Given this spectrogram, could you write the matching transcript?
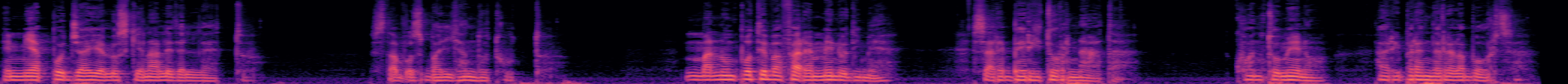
e mi appoggiai allo schienale del letto. Stavo sbagliando tutto. Ma non poteva fare a meno di me. Sarebbe ritornata. Quantomeno a riprendere la borsa.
